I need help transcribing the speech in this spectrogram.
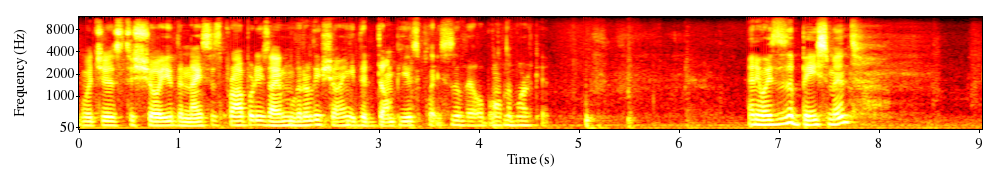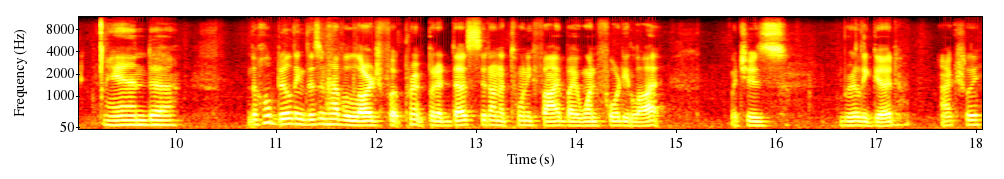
which is to show you the nicest properties. I'm literally showing you the dumpiest places available on the market. Anyways, this is a basement. And uh, the whole building doesn't have a large footprint, but it does sit on a 25 by 140 lot, which is really good, actually.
